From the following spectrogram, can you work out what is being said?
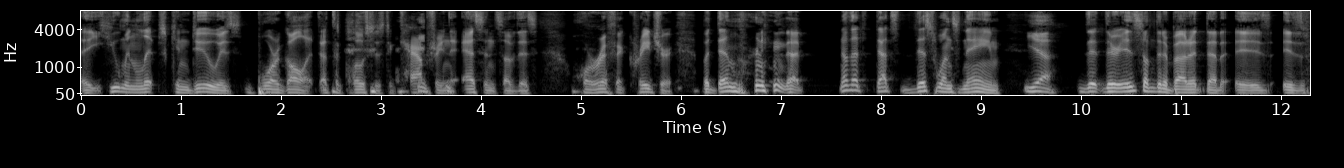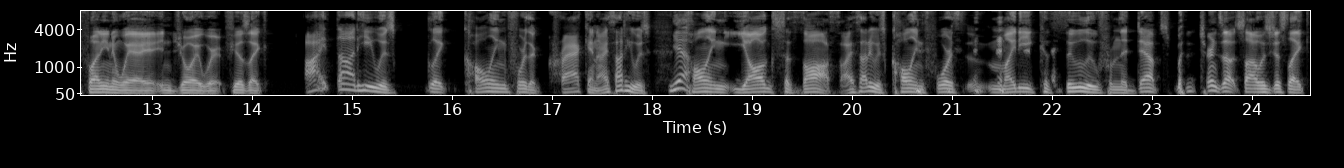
uh, human lips can do is Borgullet. That's the closest to capturing the essence of this horrific creature. But then learning that no, that's that's this one's name. Yeah. That there is something about it that is is funny in a way I enjoy, where it feels like I thought he was like calling for the Kraken. I thought he was Yeah. calling Yog Sothoth. I thought he was calling forth mighty Cthulhu from the depths. But it turns out Saw was just like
